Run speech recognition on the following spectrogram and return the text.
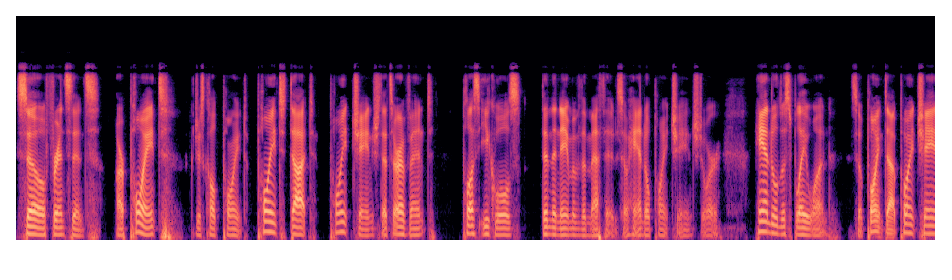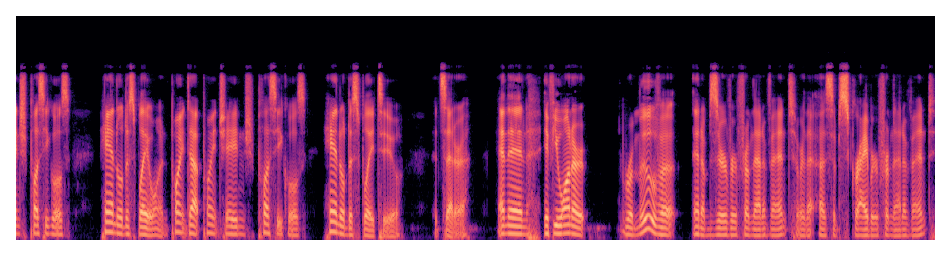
So for instance, our point, which is called point, point dot point change, that's our event, plus equals, then the name of the method. So handle point changed or handle display one. So point dot point changed plus equals handle display one, point dot point changed plus equals handle display two, etc. And then if you want to remove a, an observer from that event or that, a subscriber from that event,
